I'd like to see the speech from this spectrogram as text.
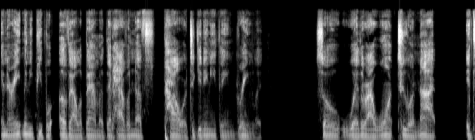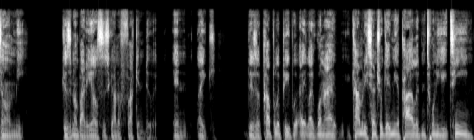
And there ain't many people of Alabama that have enough power to get anything greenlit. So whether I want to or not, it's on me because nobody else is going to fucking do it. And like, there's a couple of people, like when I, Comedy Central gave me a pilot in 2018,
